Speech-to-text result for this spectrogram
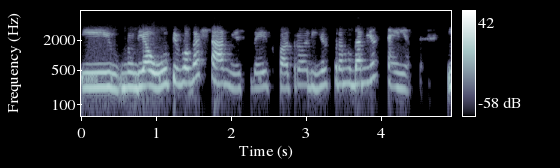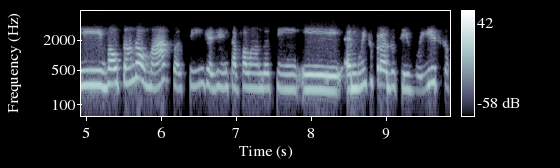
e num dia útil, vou gastar minhas três, quatro horinhas para mudar minha senha. E voltando ao marco, assim, que a gente está falando assim, e é muito produtivo isso,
